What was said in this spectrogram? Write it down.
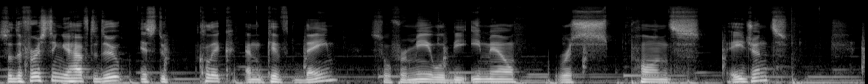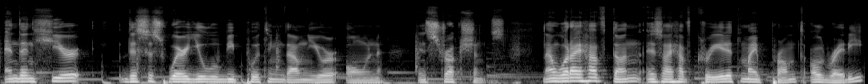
So the first thing you have to do is to click and give name. So for me, it will be email response agent. And then here, this is where you will be putting down your own instructions. Now what I have done is I have created my prompt already.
